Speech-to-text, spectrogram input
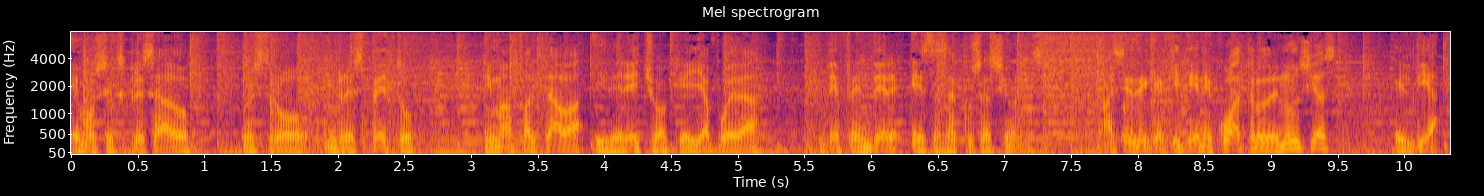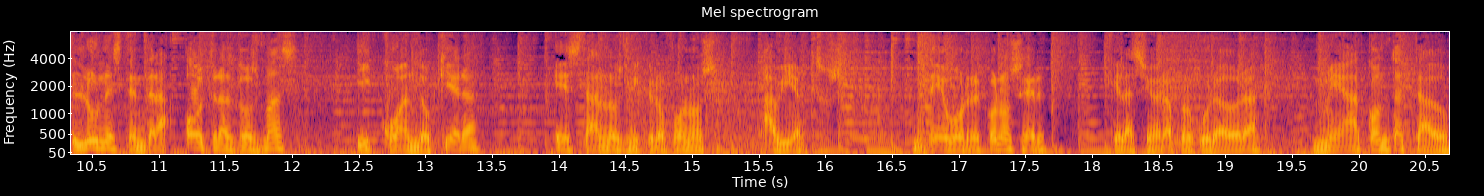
hemos expresado nuestro respeto, ni más faltaba y derecho a que ella pueda defender estas acusaciones. Así es de que aquí tiene cuatro denuncias, el día lunes tendrá otras dos más y cuando quiera están los micrófonos abiertos. Debo reconocer que la señora procuradora me ha contactado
